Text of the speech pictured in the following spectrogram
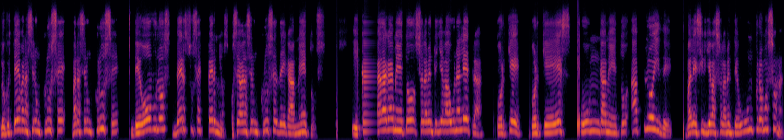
lo que ustedes van a hacer un cruce, van a hacer un cruce de óvulos versus espermios, o sea, van a hacer un cruce de gametos. Y cada gameto solamente lleva una letra. ¿Por qué? Porque es un gameto haploide, vale decir, lleva solamente un cromosoma.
